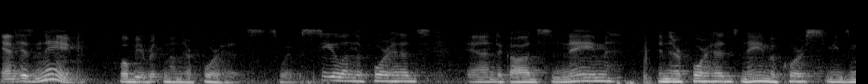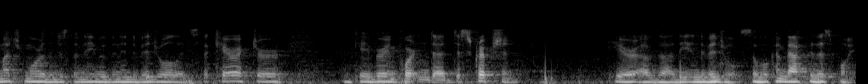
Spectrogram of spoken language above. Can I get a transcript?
and his name will be written on their foreheads. So we have a seal on the foreheads and God's name in their foreheads. Name, of course, means much more than just the name of an individual, it's the character. Okay, very important uh, description here of uh, the individual. So we'll come back to this point.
